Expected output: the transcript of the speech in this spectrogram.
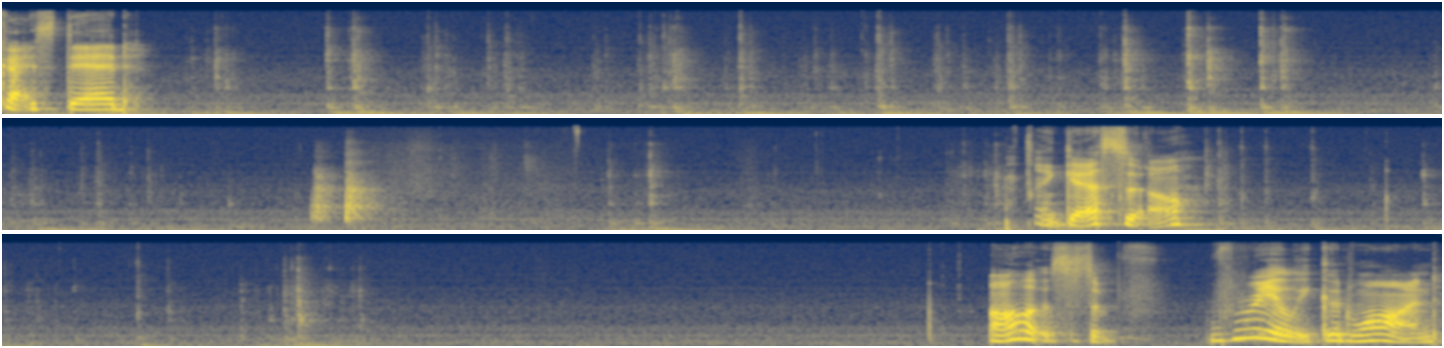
Guy's dead. I guess so. Oh, this is a really good wand.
